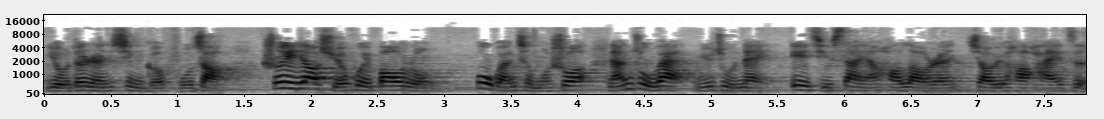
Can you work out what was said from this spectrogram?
有的人性格浮躁。所以要学会包容。不管怎么说，男主外女主内，一起赡养好老人，教育好孩子，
